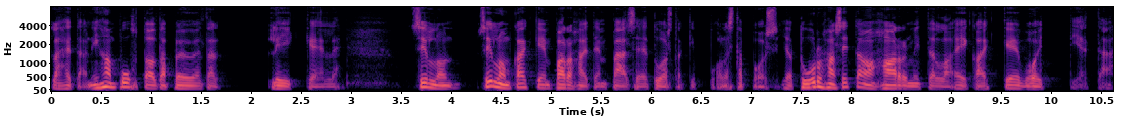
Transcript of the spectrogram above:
lähdetään ihan puhtaalta pöydältä liikkeelle. Silloin, silloin kaikkein parhaiten pääsee tuostakin puolesta pois. Ja turha sitä on harmitella, ei kaikkea voi tietää.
